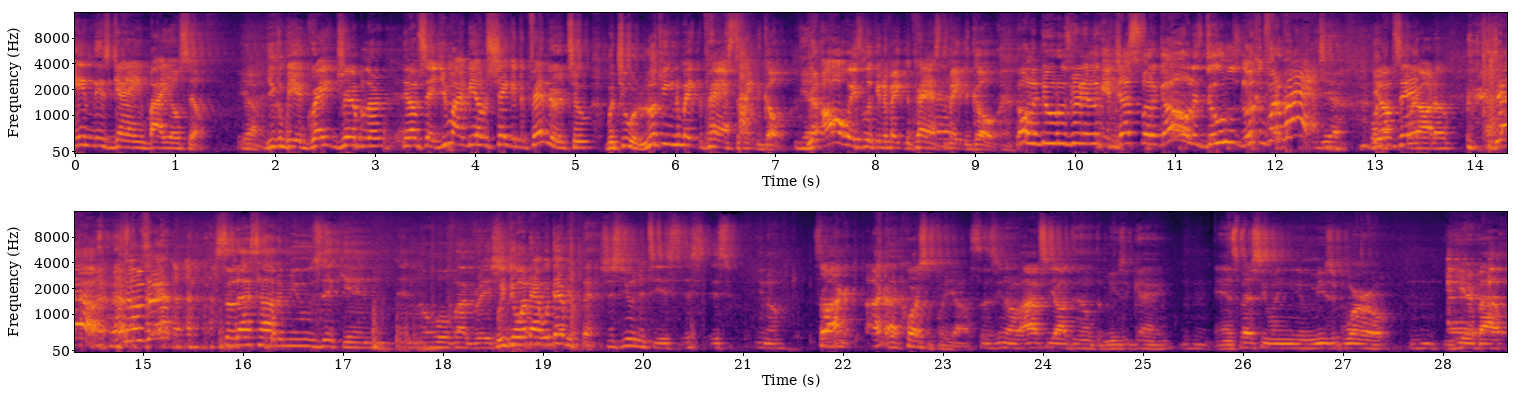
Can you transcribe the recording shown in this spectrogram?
in this game by yourself. Yeah. You can be a great dribbler. You know what I'm saying? You might be able to shake a defender or two, but you were looking to make the pass to make the goal. Yeah. You're always looking to make the pass to make the goal. The only dude who's really looking just for the goal is dude who's looking for the pass. Yeah. You know what I'm saying? Yeah. You know what I'm saying? So that's how the music and, and the whole vibration. We're doing that with everything. It's just unity. It's, it's, it's you know. So I, I got a question for y'all. Since you know, obviously y'all dealing with the music game, mm-hmm. and especially when you're in the music world, you hear about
